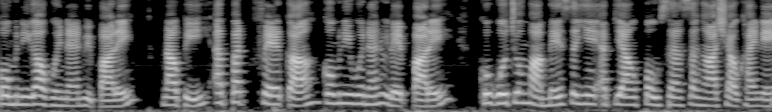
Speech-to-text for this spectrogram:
ကုမ္ပဏီကဝန်ထမ်းတွေပါတယ်။နောက်ပြီး Apat Fair ကကုမ္ပဏီဝန်ထမ်းတွေလည်းပါတယ်။ကိုကိုကျွန်းမှာမဲစရင်အပြောင်းပုံစံ15လျှောက်ခိုင်းနေ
